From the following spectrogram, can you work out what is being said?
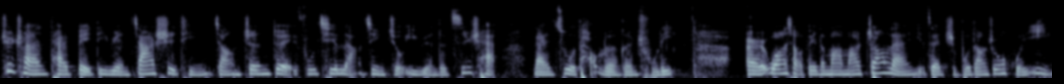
据传，台北地院家事庭将针对夫妻两近九亿元的资产来做讨论跟处理。而汪小菲的妈妈张兰也在直播当中回应：“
